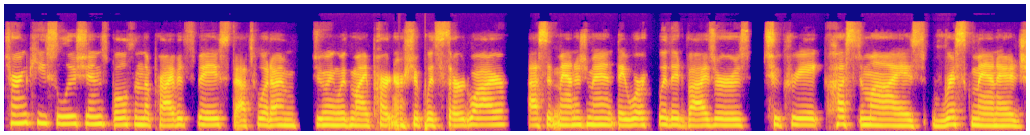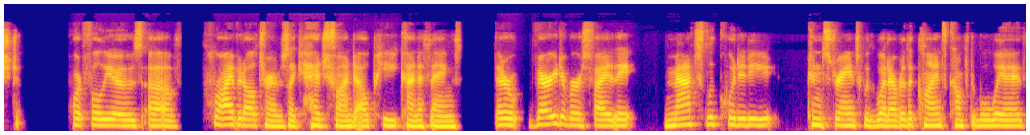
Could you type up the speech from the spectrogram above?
turnkey solutions, both in the private space. That's what I'm doing with my partnership with Thirdwire Asset Management. They work with advisors to create customized, risk managed portfolios of private alternatives like hedge fund, LP kind of things that are very diversified. They match liquidity constraints with whatever the client's comfortable with,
